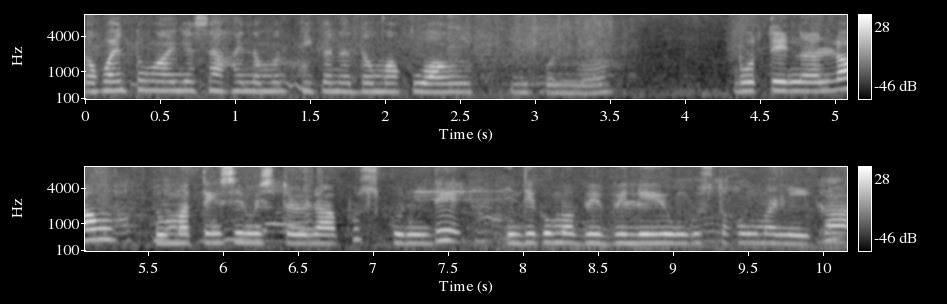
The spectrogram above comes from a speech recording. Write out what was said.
Nakwento nga niya sa akin na munti ka na daw makuha ang ipon mo. Buti na lang, dumating si Mr. Lapus, kundi hindi ko mabibili yung gusto kong manika.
